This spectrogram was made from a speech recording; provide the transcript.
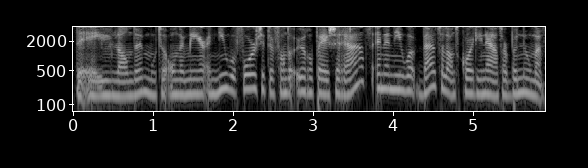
De EU-landen moeten onder meer een nieuwe voorzitter van de Europese Raad en een nieuwe buitenlandcoördinator benoemen.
